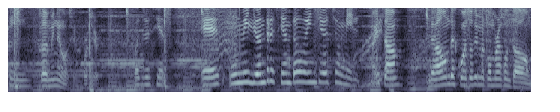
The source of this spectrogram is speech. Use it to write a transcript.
Sí, Todo es mi negocio, por cierto. 400. Es 1.328.000. Ahí está. Le da un descuento si me compran contado.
